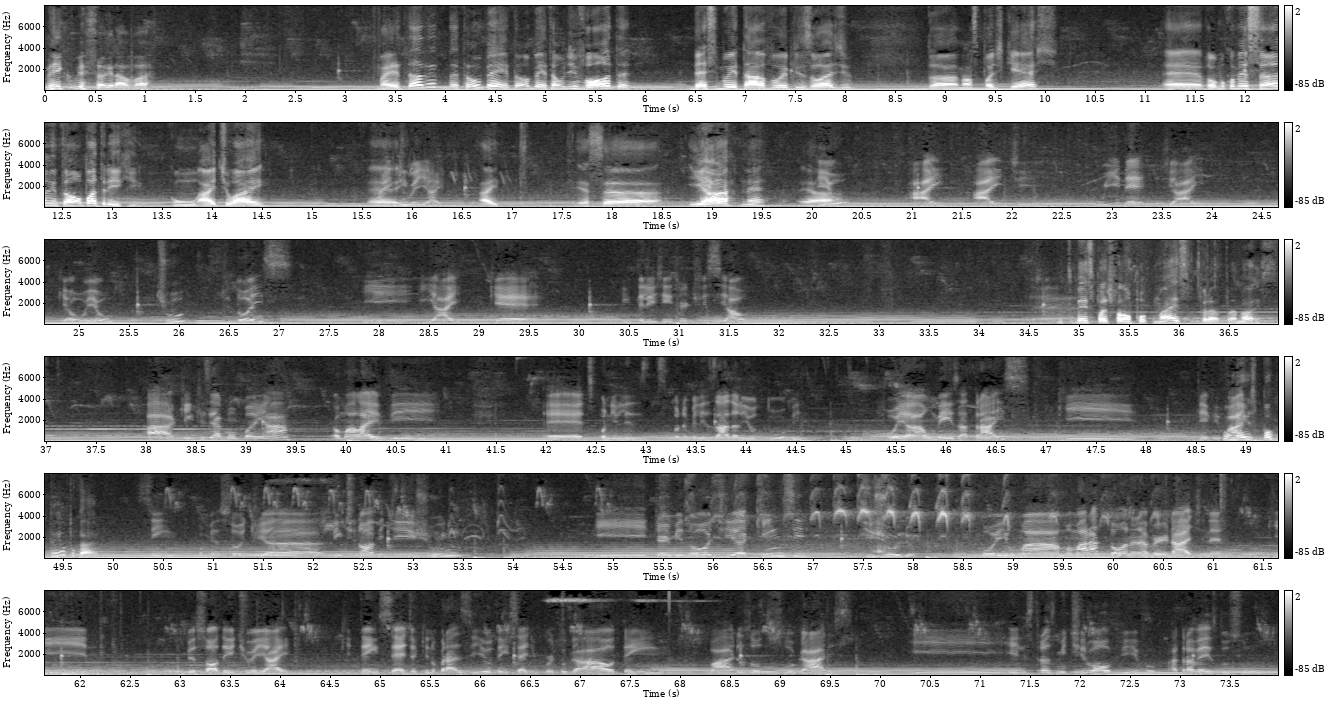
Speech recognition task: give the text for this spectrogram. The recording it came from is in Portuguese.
Nem começou a gravar. Mas estamos tá, bem, estamos bem, estamos de volta. 18 episódio do nosso podcast. É, vamos começando então, Patrick, com Eye to Eye. É, eye to AI. I, essa IA, eu, né? É a... Eu, I, I de I, né? De I, que é o eu, to, de dois, e AI, que é inteligência artificial. É... Muito bem, você pode falar um pouco mais para nós? Ah, quem quiser acompanhar, é uma live é, disponibilizada no YouTube. Foi há um mês atrás que teve um vários... mês, pouco tempo, cara. Sim, começou dia 29 de junho terminou dia 15 de julho. Foi uma, uma maratona, na verdade, né? Que o pessoal da A2AI, que tem sede aqui no Brasil, tem sede em Portugal, tem vários outros lugares, e eles transmitiram ao vivo, através do Zoom,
